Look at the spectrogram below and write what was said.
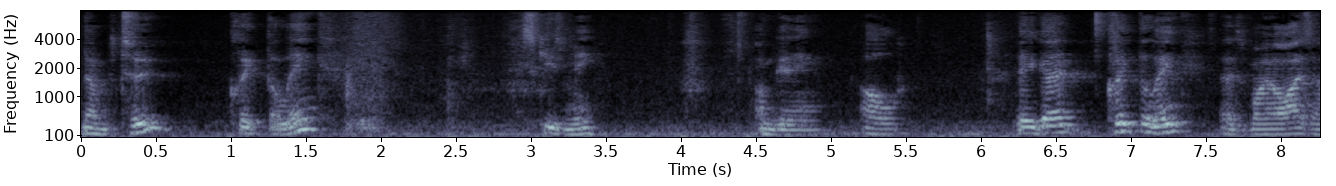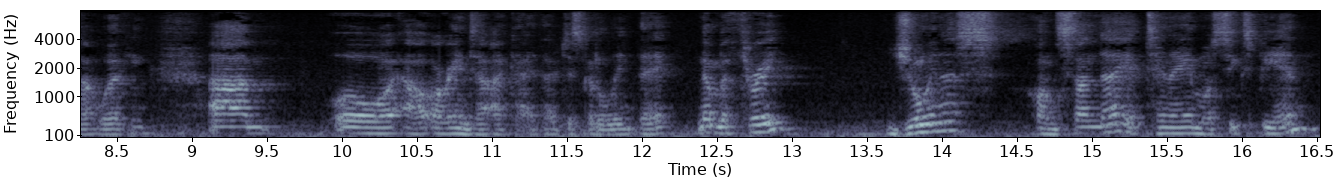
Number two, click the link. Excuse me, I'm getting old. There you go. Click the link, as my eyes aren't working. Um, or, or enter. Okay, they've just got a link there. Number three, join us on Sunday at 10 a.m. or 6 p.m.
